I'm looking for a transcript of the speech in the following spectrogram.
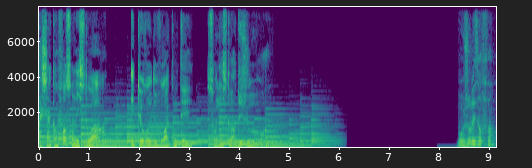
À chaque enfant son histoire est heureux de vous raconter son histoire du jour. Bonjour les enfants,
